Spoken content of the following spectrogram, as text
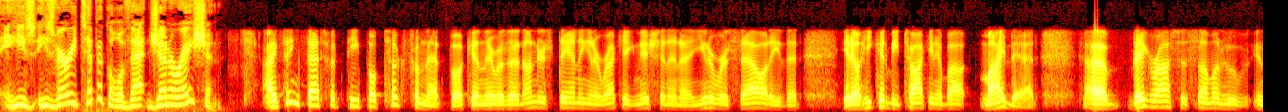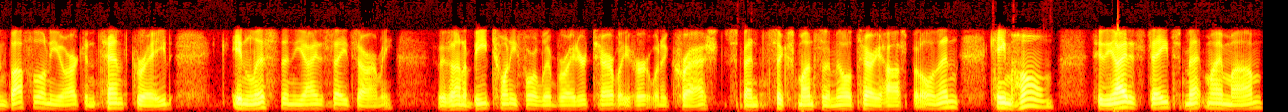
he's he's very typical of that generation. I think that's what people took from that book, and there was an understanding and a recognition and a universality that, you know, he could be talking about my dad. Uh, Big Russ is someone who, in Buffalo, New York, in tenth grade, enlists in the United States Army. Was on a B 24 Liberator, terribly hurt when it crashed, spent six months in a military hospital, and then came home to the United States, met my mom,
